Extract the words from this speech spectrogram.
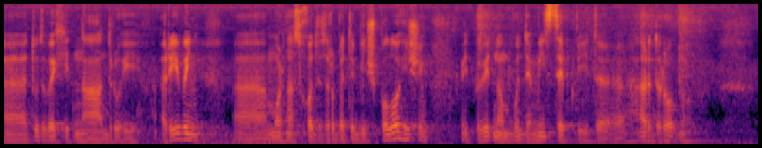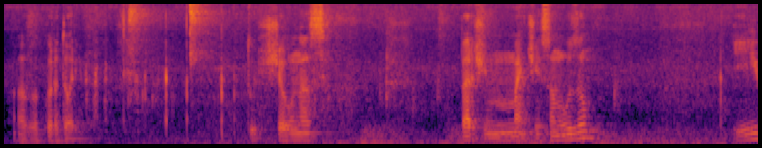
Е, Тут вихід на другий рівень. Е, Можна сходи зробити більш пологіші. Відповідно, буде місце під е, гардеробну в коридорі. Тут ще у нас перший менший санвузол і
